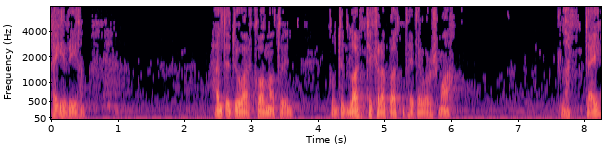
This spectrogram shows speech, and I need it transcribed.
sier vi han. Helt du var kona til henne. Kom til glemt ikke av bøtten til det var små. Glemt deg.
